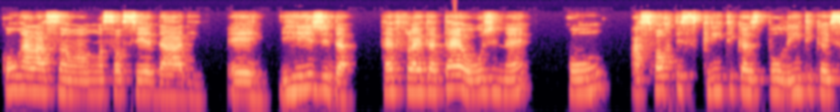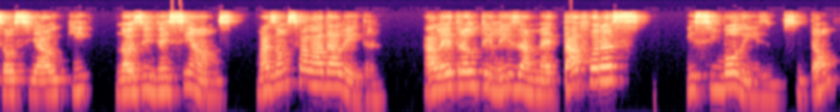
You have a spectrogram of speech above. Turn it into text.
com relação a uma sociedade é, rígida reflete até hoje, né, com as fortes críticas política e social que nós vivenciamos. Mas vamos falar da letra. A letra utiliza metáforas e simbolismos. Então,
